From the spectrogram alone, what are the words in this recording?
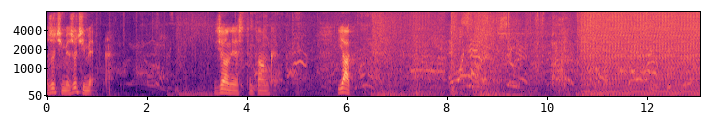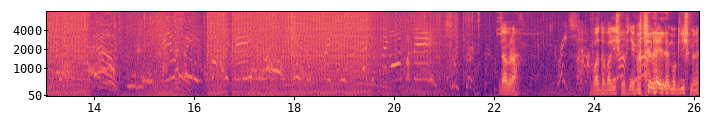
Rzuci mnie, rzuci mnie. Gdzie on jest, ten tank? Jak? Dobra. Władowaliśmy w niego tyle, ile mogliśmy.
